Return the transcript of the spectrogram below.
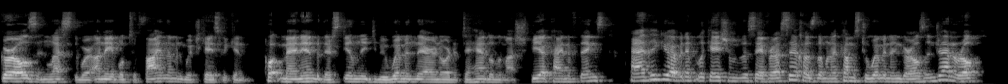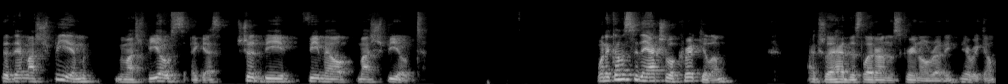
girls unless we're unable to find them, in which case we can put men in, but there still need to be women there in order to handle the mashpia kind of things. And I think you have an implication from the Sefer Asichas that when it comes to women and girls in general, that their mashpiyim, mashpios, I guess, should be female mashpiot. When it comes to the actual curriculum, actually, I had this letter on the screen already. Here we go.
